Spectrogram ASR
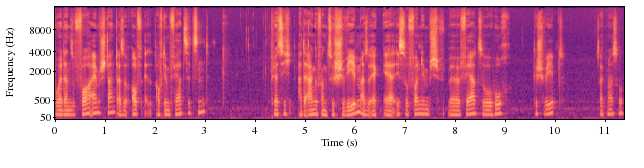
wo er dann so vor einem stand, also auf, auf dem Pferd sitzend. Plötzlich hat er angefangen zu schweben, also er, er ist so von dem äh, Pferd so hoch geschwebt. Sagt man das so?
